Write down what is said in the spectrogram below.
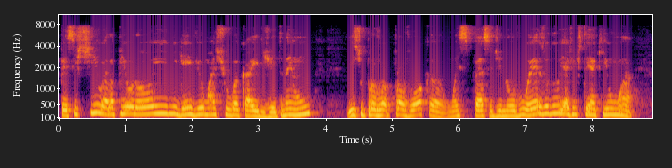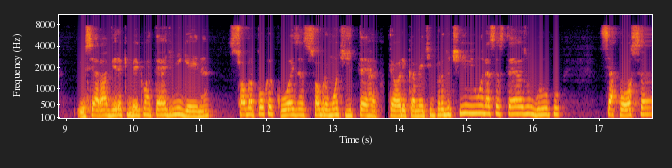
persistiu, ela piorou e ninguém viu mais chuva cair de jeito nenhum isso provo provoca uma espécie de novo êxodo e a gente tem aqui uma. E o Ceará vira aqui meio que uma terra de ninguém, né? Sobra pouca coisa, sobra um monte de terra teoricamente improdutiva, e em uma dessas terras um grupo se apossa,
